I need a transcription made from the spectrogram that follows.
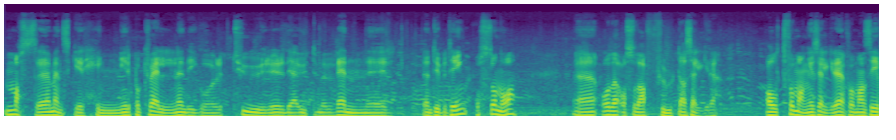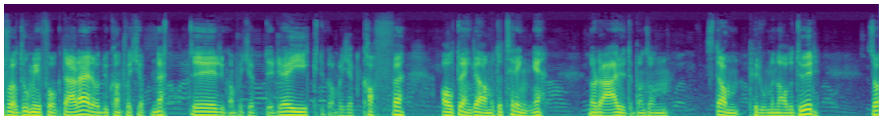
masse mennesker henger på kveldene. De går turer, de er ute med venner, den type ting. Også nå. Eh, og det er også da fullt av selgere. Altfor mange selgere, får man si, i forhold til hvor mye folk det er der. Og du kan få kjøpt nøtter, du kan få kjøpt røyk, du kan få kjøpt kaffe. Alt du egentlig da måtte trenge når du er ute på en sånn strandpromenadetur. Så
